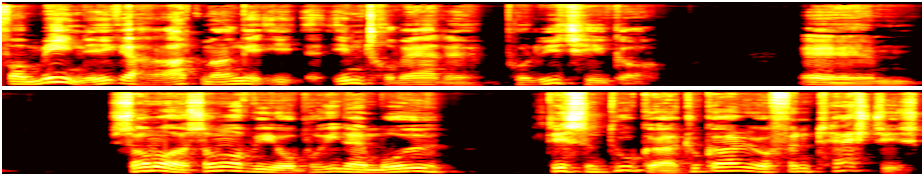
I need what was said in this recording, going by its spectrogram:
formentlig ikke har ret mange introverte politikere, øh, så, må, så må vi jo på en eller anden måde, det som du gør, du gør det jo fantastisk.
